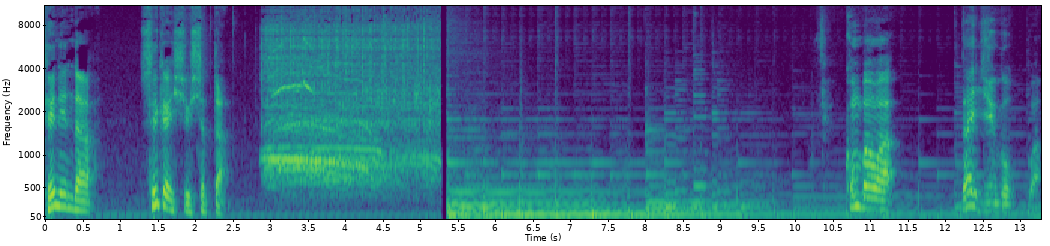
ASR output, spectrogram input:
定年だ。世界一周しちゃった。こんばんは。第15話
